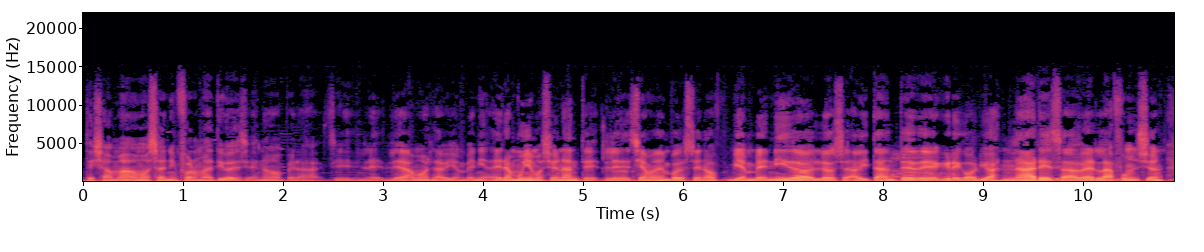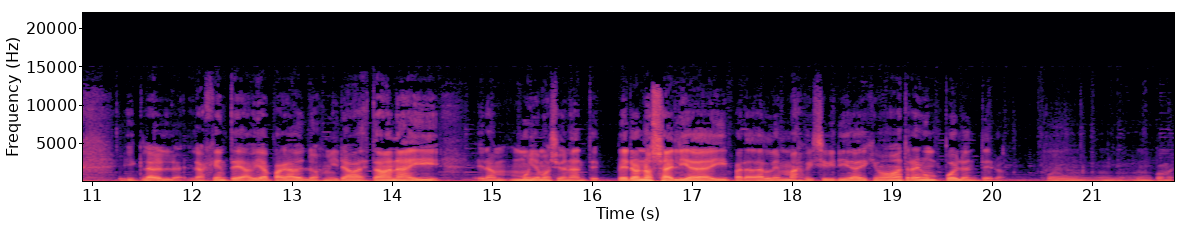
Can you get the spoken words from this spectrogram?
te llamábamos al informativo y decías, no, espera, si le, le damos la bienvenida. Era muy emocionante. Le decíamos en voz en off, bienvenidos los habitantes de Gregorio Aznares a ver la función. Y claro, la, la gente había pagado, los miraba, estaban ahí. Era muy emocionante. Pero no salía de ahí para darle más visibilidad. Dijimos, vamos a traer un pueblo entero. Fue un- un- un come-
